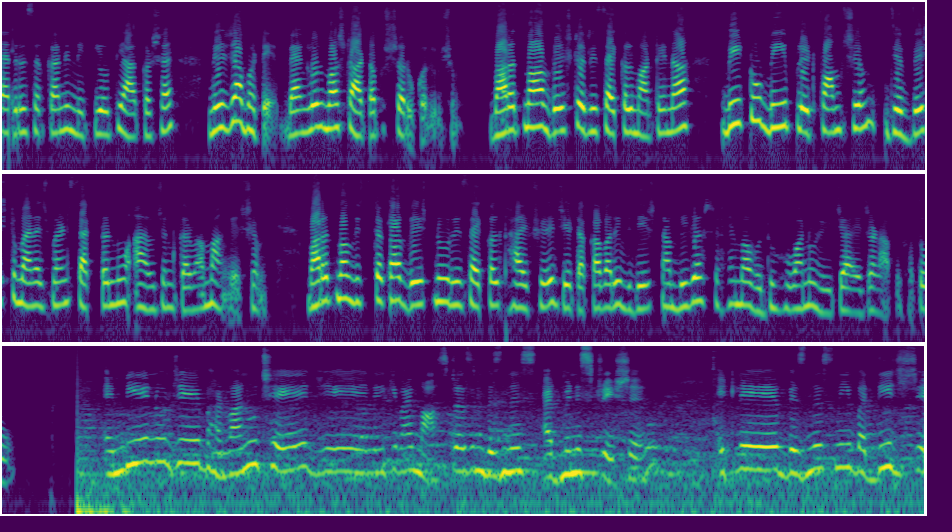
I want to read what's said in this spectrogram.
કેન્દ્ર સરકારની નીતિઓથી આકર્ષાય નિર્જા ભટ્ટે બેંગ્લોરમાં સ્ટાર્ટઅપ શરૂ કર્યું છે. ભારતમાં વેસ્ટ રિસાયકલ માટેના બી ટુ બી પ્લેટફોર્મ છે, જે વેસ્ટ મેનેજમેન્ટ સેક્ટરનું આયોજન કરવા માંગે છે. ભારતમાં વીસ ટકા વેસ્ટનું રિસાયકલ થાય છે, જે ટકાવારી વિદેશના બીજા શહેરમાં વધુ હોવાનું નિર્જાએ જણાવ્યું હતું. એમબીએનું જે ભણવાનું છે, જે એને કહેવાય માસ્ટર્સ ઇન બિઝનેસ એડમિનિસ્ટ્રેશન એટલે બિઝનેસની બધી જ જે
